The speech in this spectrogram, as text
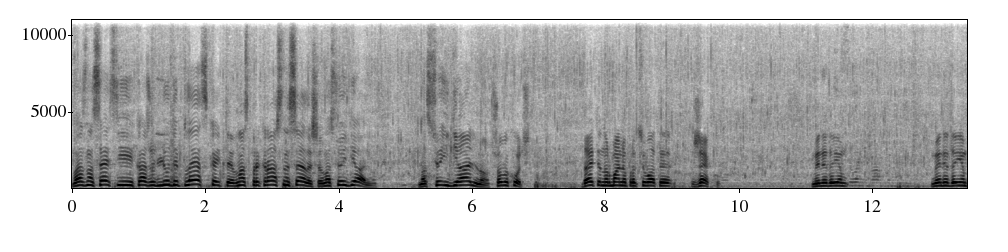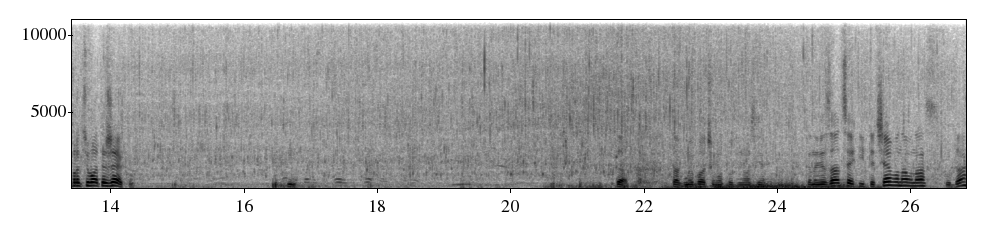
У нас на сесії кажуть, люди плескайте, в нас прекрасне селище, у нас все ідеально. У нас все ідеально. Що ви хочете? Дайте нормально працювати ЖЕКу. Ми не даємо. Ми не даємо працювати ЖЕКу. Так, так, ми бачимо, тут у нас є каналізація і тече вона в нас куди?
